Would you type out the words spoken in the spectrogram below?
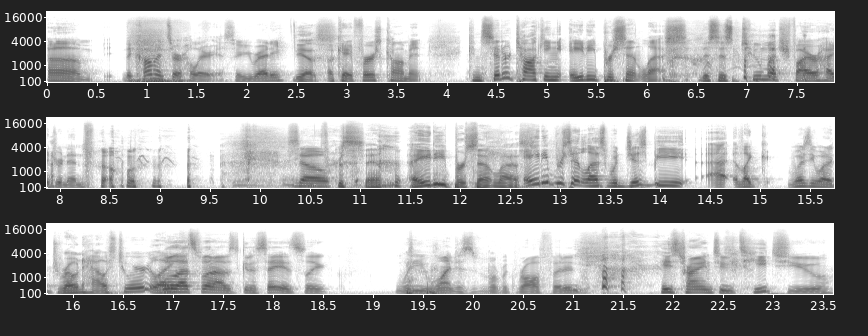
um, the comments are hilarious. Are you ready? Yes. Okay, first comment. Consider talking 80% less. This is too much fire hydrant info. so eighty percent less. 80% less would just be uh, like, what does he want, a drone house tour? Like, well, that's what I was gonna say. It's like, what do you want? Just raw footage? He's trying to teach you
